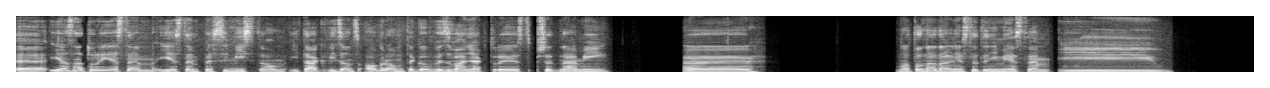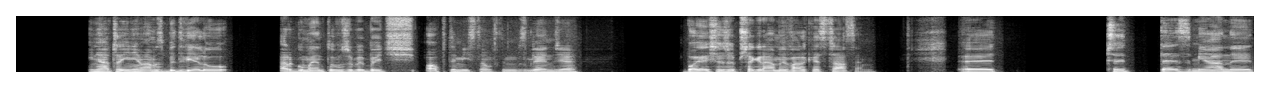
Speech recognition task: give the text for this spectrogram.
E, ja z natury jestem, jestem pesymistą i tak, widząc ogrom tego wyzwania, które jest przed nami, e, no to nadal niestety nim jestem i inaczej, nie mam zbyt wielu argumentów, żeby być optymistą w tym względzie. Boję się, że przegramy walkę z czasem. E, czy te zmiany,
